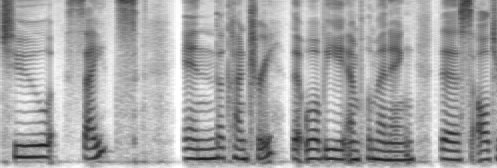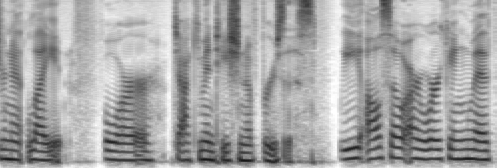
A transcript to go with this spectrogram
two sites in the country that will be implementing this alternate light for documentation of bruises. We also are working with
